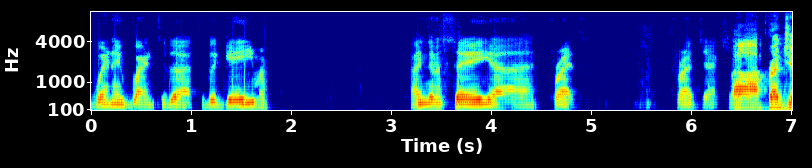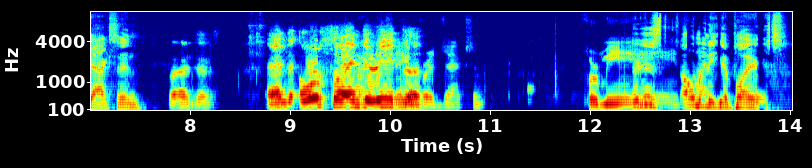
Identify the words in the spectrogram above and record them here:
when I went to the to the game. I'm gonna say uh, Fred, Fred Jackson. Ah, Fred Jackson. Fred Jackson. And also Andy gonna Reid. Fred Jackson. For me, There's just so many good players.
